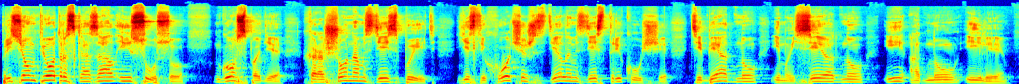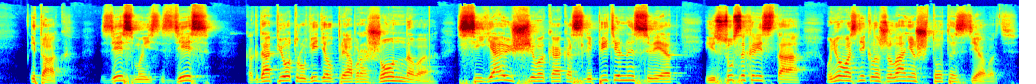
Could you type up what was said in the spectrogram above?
При всем Петр сказал Иисусу, «Господи, хорошо нам здесь быть, если хочешь, сделаем здесь три кущи, тебе одну, и Моисею одну, и одну Илии». Итак, здесь, мы, здесь, когда Петр увидел преображенного, сияющего, как ослепительный свет Иисуса Христа, у него возникло желание что-то сделать.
